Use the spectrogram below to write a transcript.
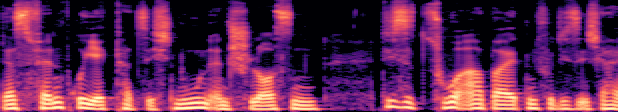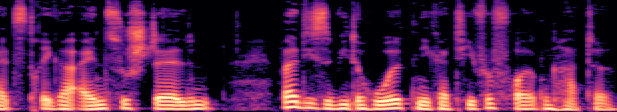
Das Fanprojekt hat sich nun entschlossen, diese Zuarbeiten für die Sicherheitsträger einzustellen, weil diese wiederholt negative Folgen hatte.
